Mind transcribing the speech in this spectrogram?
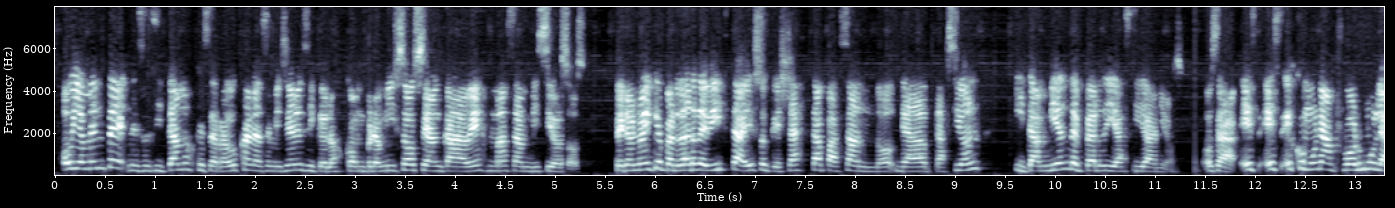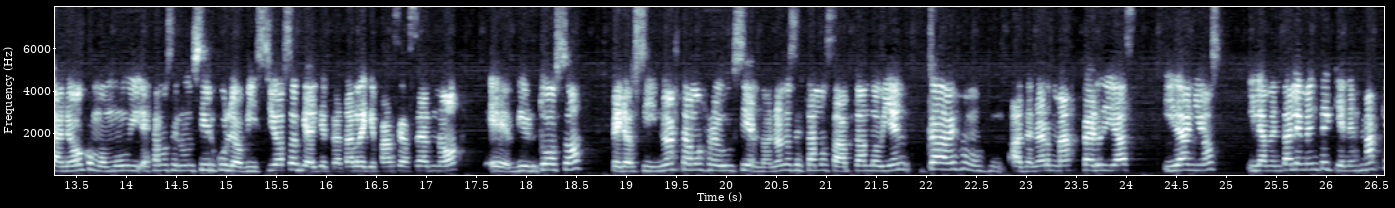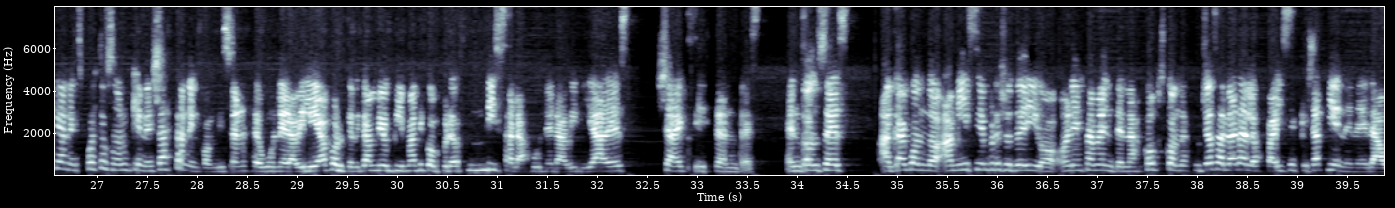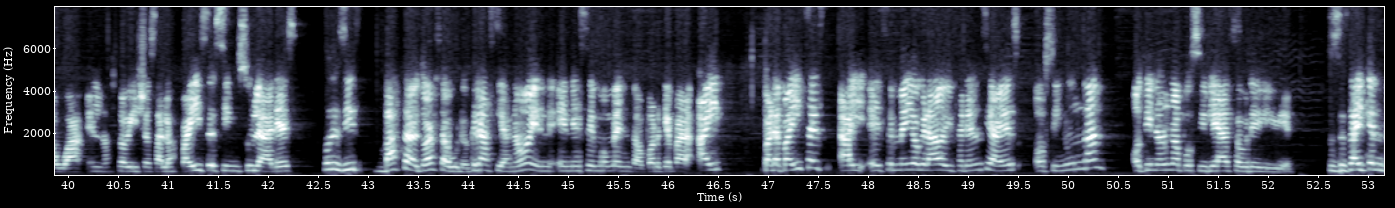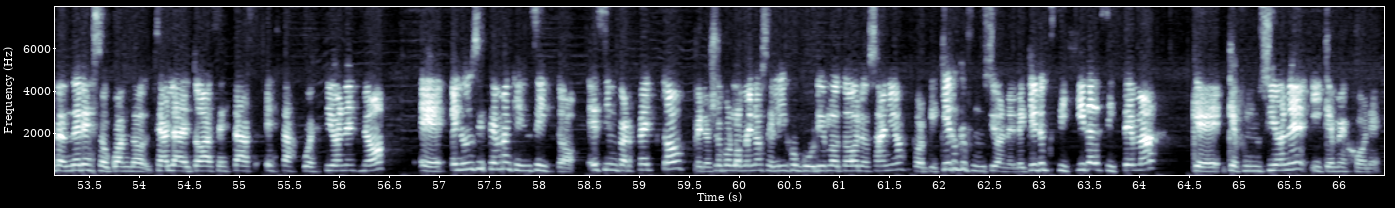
obviamente necesitamos que se reduzcan las emisiones y que los compromisos sean cada vez más ambiciosos. Pero no hay que perder de vista eso que ya está pasando de adaptación y también de pérdidas y daños. O sea, es, es, es como una fórmula, ¿no? Como muy, estamos en un círculo vicioso que hay que tratar de que pase a ser, ¿no? Eh, virtuoso, pero si no estamos reduciendo, no nos estamos adaptando bien, cada vez vamos a tener más pérdidas y daños y lamentablemente quienes más quedan expuestos son quienes ya están en condiciones de vulnerabilidad porque el cambio climático profundiza las vulnerabilidades ya existentes. Entonces, acá cuando a mí siempre yo te digo, honestamente, en las COPs, cuando escuchás hablar a los países que ya tienen el agua en los tobillos, a los países insulares, vos decís, basta de toda esta burocracia, ¿no? En, ese momento, porque para, hay, para países hay ese medio grado de diferencia es o se inundan o tienen una posibilidad de sobrevivir. Entonces hay que entender eso cuando se habla de todas estas, estas cuestiones, ¿no? Eh, en un sistema que, insisto, es imperfecto, pero yo por lo menos elijo cubrirlo todos los años porque quiero que funcione, le quiero exigir al sistema que, funcione y que mejore.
